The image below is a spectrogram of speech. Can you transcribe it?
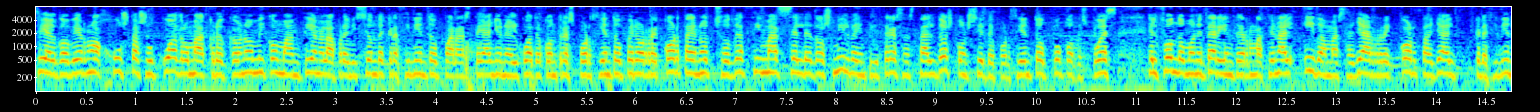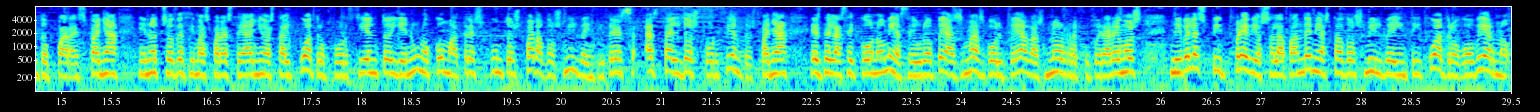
Sí, el Gobierno ajusta su cuadro macroeconómico, mantiene la previsión de crecimiento para este año en el 4,3%, pero recorta en ocho décimas el de 2023 hasta el 2,7%. Poco después, el Fondo Monetario Internacional iba más allá, recorta ya el crecimiento para España en ocho décimas para este año hasta el 4% y en 1,3 puntos para 2023 hasta el 2%. España es de las economías europeas más golpeadas. No recuperaremos niveles PIB previos a la pandemia hasta 2024. Gobierno,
